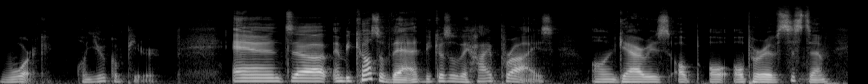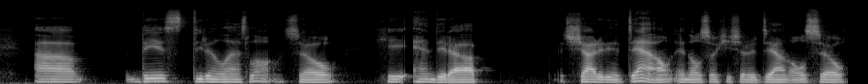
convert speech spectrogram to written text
work on your computer and uh, and because of that, because of the high price on Gary's op- operative system, uh, this didn't last long. So he ended up shutting it down, and also he shut it down also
